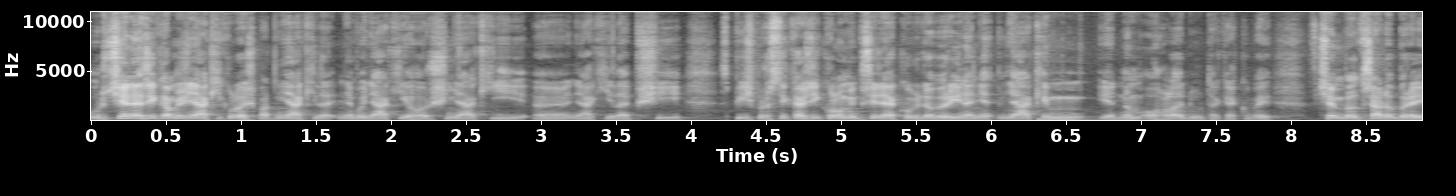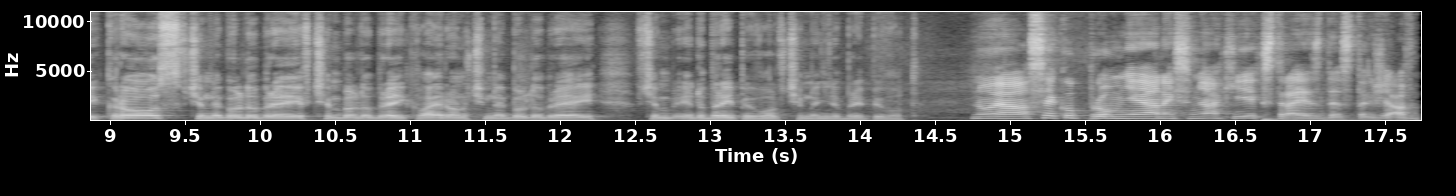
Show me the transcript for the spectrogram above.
určitě neříkám, že nějaký kolo je špatný, nějaký le, nebo nějaký horší, nějaký, uh, nějaký lepší, spíš prostě každý kolo mi přijde jako dobrý na ně, nějakém jednom ohledu, tak jakoby v čem byl třeba dobrý cross, v čem nebyl dobrý, v čem byl dobrý Quiron, v čem nebyl dobrý, v čem je dobrý pivot, v čem není dobrý pivot. No já asi jako pro mě, já nejsem nějaký extra jezdec, takže a v,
